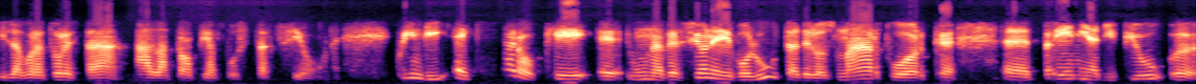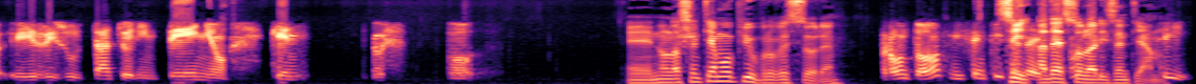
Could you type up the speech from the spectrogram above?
il lavoratore sta alla propria postazione. Quindi è chiaro che eh, una versione evoluta dello smart work eh, premia di più eh, il risultato e l'impegno che eh, non la sentiamo più, professore. Pronto? Mi sentite? Sì, adesso, adesso la risentiamo. Sì,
